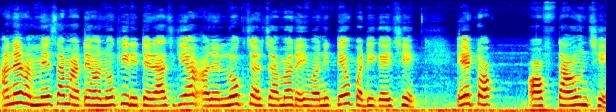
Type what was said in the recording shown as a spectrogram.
અને હંમેશા માટે અનોખી રીતે રાજકીય અને લોકચર્ચામાં રહેવાની ટેવ પડી ગઈ છે. એ ટોક ઓફ ટાઉન છે.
